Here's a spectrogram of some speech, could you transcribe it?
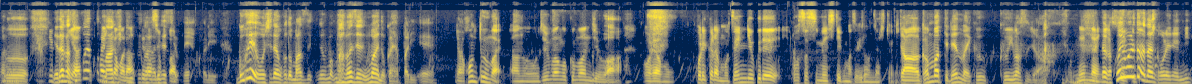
うん。いや、だからそこはやっぱマーケティングがあれですよね、やっぱり。語弊を失うほどまずい、ま、まずいうまいのか、やっぱり。えいや、ほんとうまい。あの、十万石まんじゅうは、俺はもう、これからもう全力でおすすめしていきますよ、いろんな人にじ。ゃあ、頑張って年内食食います、じゃあ。年内に。なんか、そう言われたら、なんか俺ね、に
